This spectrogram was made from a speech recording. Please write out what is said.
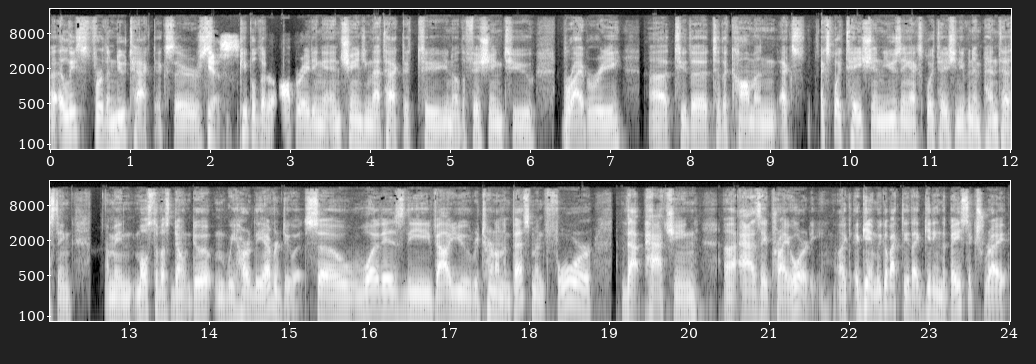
uh, at least for the new tactics. There's yes. people that are operating and changing that tactic to you know the phishing to bribery uh, to the to the common ex- exploitation using exploitation even in pen testing. I mean most of us don't do it and we hardly ever do it. So what is the value return on investment for that patching uh, as a priority? Like again we go back to that getting the basics right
